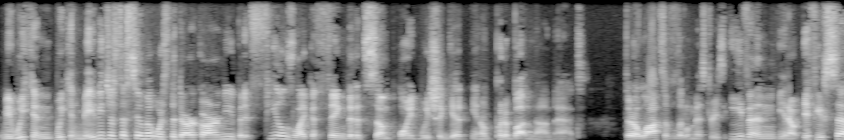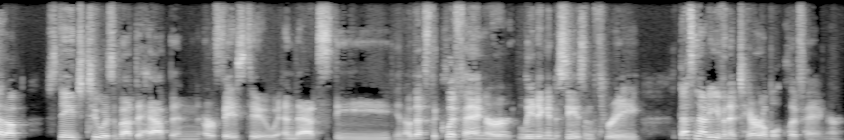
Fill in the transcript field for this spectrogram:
I mean, we can we can maybe just assume it was the Dark Army, but it feels like a thing that at some point we should get, you know, put a button on that. There are lots of little mysteries. Even, you know, if you set up stage two is about to happen or phase two, and that's the you know, that's the cliffhanger leading into season three, that's not even a terrible cliffhanger.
